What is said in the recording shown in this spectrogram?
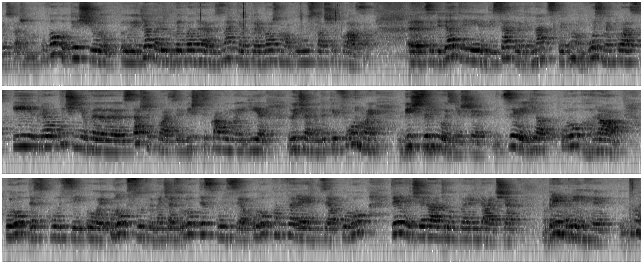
як скажемо, увагу те, що е, я викладаю, ви знаєте, переважно у старших класах. Е, Це 9, 10, 11, ну, 8 клас. І для учнів е, старших класів більш цікавими є, звичайно, такі форми, більш серйозніші. Це як урок гра, урок дискусії, ой, урок суд, вибачаюсь, урок дискусія, урок конференція, урок теле чи радіопередача, брейн-ринги, ну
